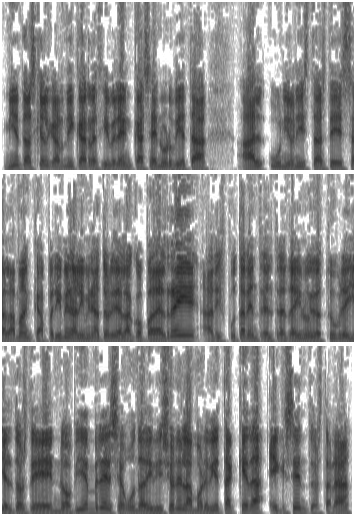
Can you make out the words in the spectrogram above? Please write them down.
mientras que el Garnica recibirá en casa en Urbieta al Unionistas de Salamanca. Primera eliminatoria de la Copa del Rey a disputar entre el 31 de octubre y el 2 de noviembre. En segunda división, el Amorebieta queda exento. Estará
